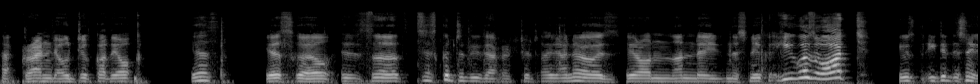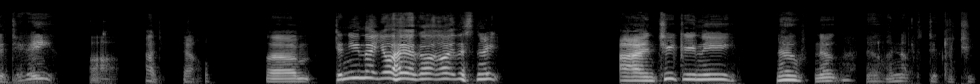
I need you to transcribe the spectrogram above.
that grand old Duke of the York. Yes, yes, well, it's uh, it's good to do that, Richard. I, I know I was here on Monday in the snooker. He was what? He was. He did the snooker. Did he? Ah, bloody hell. Um, can you let your hair go like this, Nate? And cheeky knee. No, no, no, I'm not particularly cheeky.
